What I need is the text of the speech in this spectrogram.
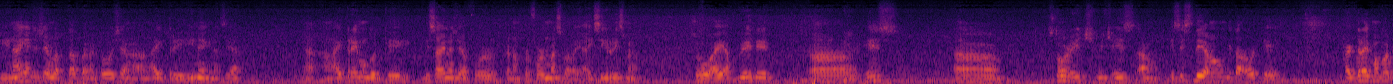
ginayan siya siyang laptop ba nagtuo siya ang i3 hinay na siya. Ya, ang i3 man good kay design na siya for kanang performance ba kay i-series man. na. So I upgraded uh, his uh, storage which is ang SSD ang akong gitaod kay hard drive man gud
